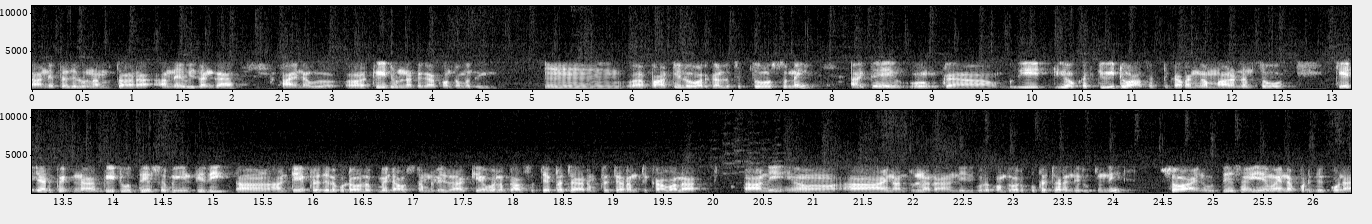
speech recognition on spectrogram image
దాన్ని ప్రజలు నమ్ముతారా అనే విధంగా ఆయన ట్వీట్ ఉన్నట్టుగా కొంతమంది పార్టీలు వర్గాలు చెప్తూ వస్తున్నాయి. అయితే ఈ ఈ యొక్క ట్వీట్ ఆసక్తికరంగా మారడంతో కేటీఆర్ పెట్టిన పీటు ఉద్దేశం ఏంటిది? అంటే ప్రజలకు డెవలప్మెంట్ అవసరం లేదా? కేవలం అసత్య ప్రచారం ప్రచారం కావాలా అని ఆయన అంటున్నారా అనేది కూడా కొంతవరకు ప్రచారం జరుగుతుంది. సో ఆయన ఉద్దేశం ఏమైనప్పటికీ కూడా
